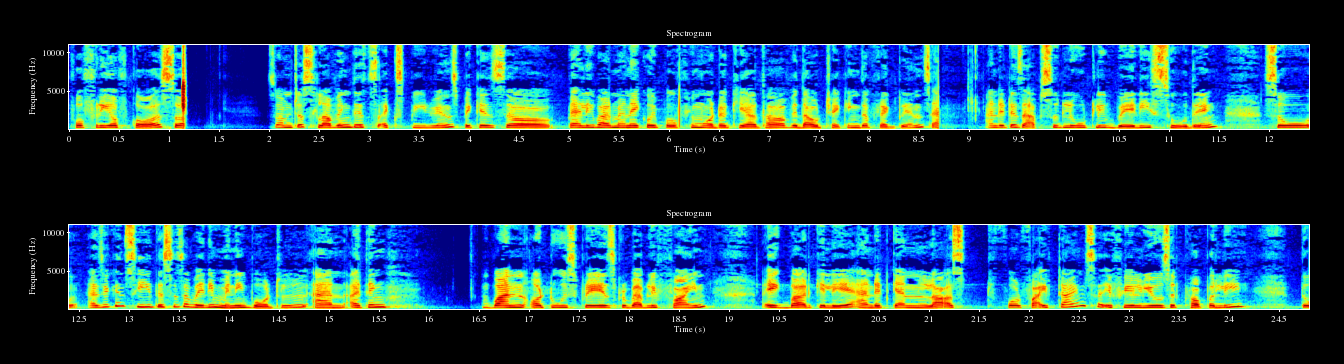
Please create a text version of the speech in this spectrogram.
for free of cost. So I'm just loving this experience because because पहली बार मैंने कोई परफ्यूम ऑर्डर किया था without checking and it is absolutely very soothing. So as you can see this is a very mini bottle and i think one or two sprays probably fine ek bar ke liye and it can last for five times if you'll use it properly. so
